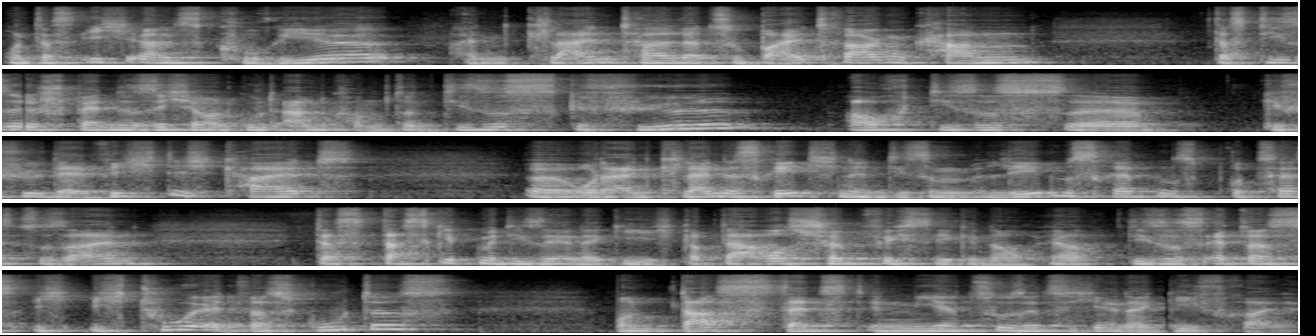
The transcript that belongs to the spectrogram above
und dass ich als Kurier einen kleinen Teil dazu beitragen kann, dass diese Spende sicher und gut ankommt. Und dieses Gefühl, auch dieses äh, Gefühl der Wichtigkeit äh, oder ein kleines Rädchen in diesem Lebensrettungsprozess zu sein, das, das gibt mir diese Energie. Ich glaube, daraus schöpfe ich sie genau. Ja? Dieses etwas, ich, ich tue etwas Gutes und das setzt in mir zusätzliche Energie frei.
